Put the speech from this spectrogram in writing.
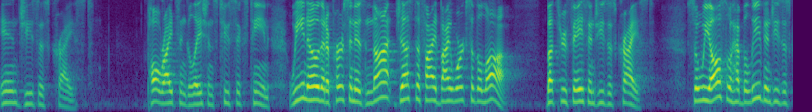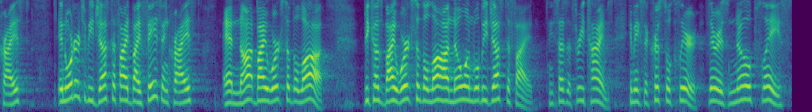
in Jesus Christ. Paul writes in Galatians 2:16, "We know that a person is not justified by works of the law, but through faith in Jesus Christ. So we also have believed in Jesus Christ in order to be justified by faith in Christ." and not by works of the law, because by works of the law no one will be justified. He says it three times. He makes it crystal clear. There is no place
